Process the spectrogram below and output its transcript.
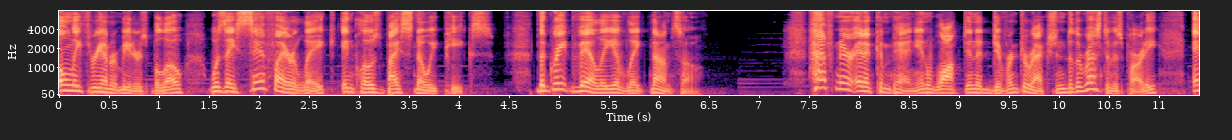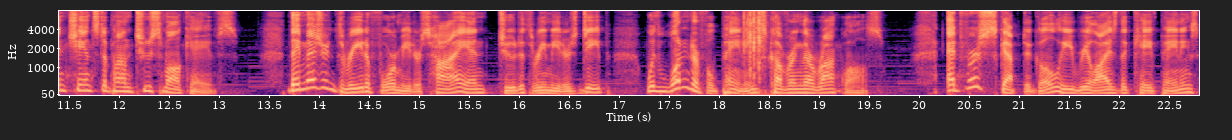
Only 300 meters below was a sapphire lake enclosed by snowy peaks, the great valley of Lake Namtso. Hefner and a companion walked in a different direction to the rest of his party and chanced upon two small caves. They measured three to four meters high and two to three meters deep with wonderful paintings covering their rock walls. At first skeptical, he realized the cave paintings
